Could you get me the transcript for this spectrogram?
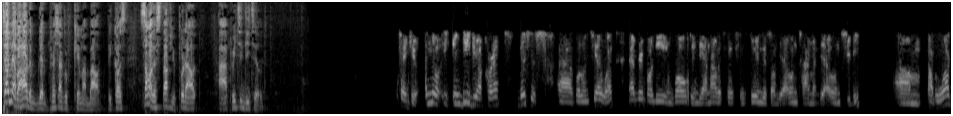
Tell me about how the, the pressure group came about, because some of the stuff you put out are pretty detailed. Thank you. Uh, No, indeed, you are correct. This is uh, volunteer work. Everybody involved in the analysis is doing this on their own time and their own cedi. Um, but what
